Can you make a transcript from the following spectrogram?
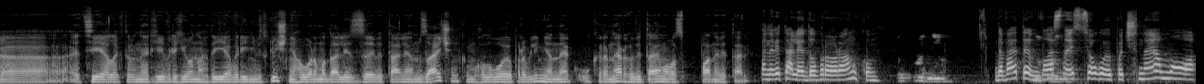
е, цієї електроенергії в регіонах, де є аварійні відключення. Говоримо далі з Віталієм Зайченком, головою управління НЕК Укренерго. Вітаємо вас, пане Віталію. Пане Віталію, доброго ранку. Доброго дня. Давайте Доброго власне з цього і почнемо.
